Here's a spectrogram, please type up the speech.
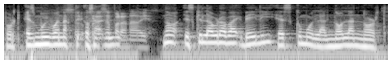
Porque es muy buena actriz. O sea, Sorpresa para nadie. no, es que Laura Ba- Bailey es como la Nolan North.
